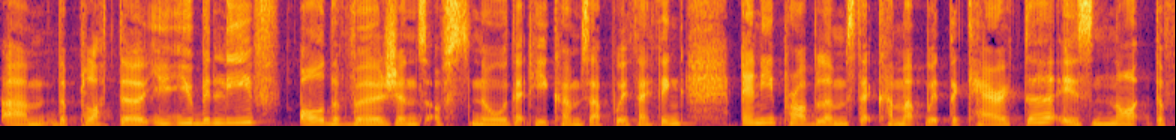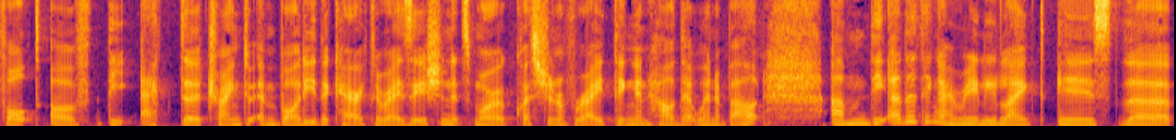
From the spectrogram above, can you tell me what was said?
um, the plotter. You, you believe all the versions of Snow that he comes up with. I think any problems that come up with the character is not the fault of the actor trying to embody the characterization. It's more a question of writing and how that went about. Um, the other thing I really liked is the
